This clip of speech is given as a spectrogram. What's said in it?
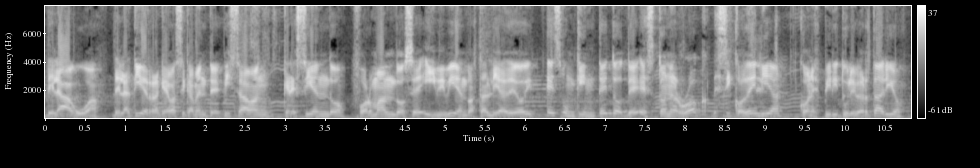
del agua, de la tierra que básicamente pisaban creciendo, formándose y viviendo hasta el día de hoy, es un quinteto de stoner rock, de psicodelia, con espíritu libertario,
